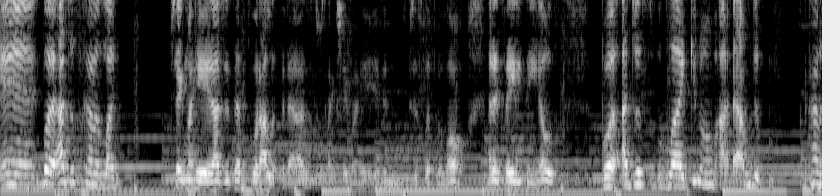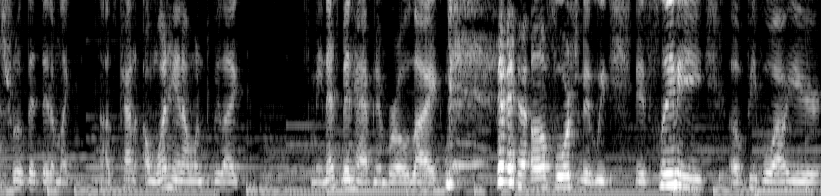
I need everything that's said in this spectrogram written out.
And but I just kind of like shake my head. I just that's what I it at. I just was like shake my head and just left it alone. I didn't say anything else. But I just was like, you know, I, I'm I kind of shrugged at that. I'm like, I kind of on one hand I wanted to be like, I mean that's been happening, bro. Like. Unfortunately, there's plenty of people out here.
